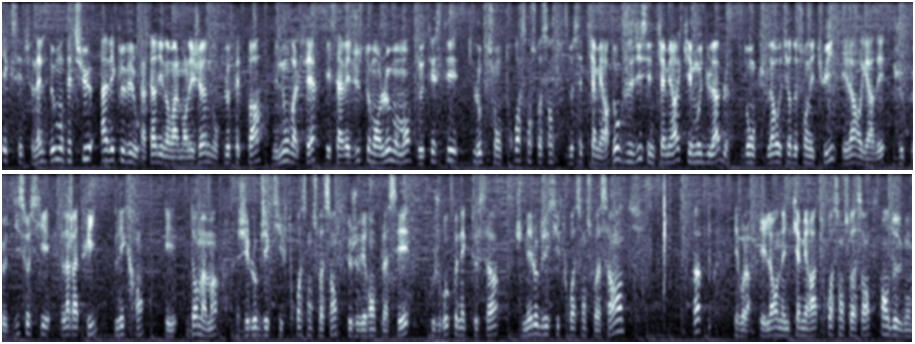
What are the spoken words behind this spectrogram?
exceptionnelle de monter dessus avec le vélo. Interdit normalement les jeunes donc le faites pas mais nous on va le faire et ça va être justement le moment de tester l'option 360 de cette caméra. Donc je vous ai dit c'est une caméra qui est modulable donc la retire de son étui et là regardez je peux dissocier la batterie, l'écran et dans ma main j'ai l'objectif 360 que je vais remplacer. Où je reconnecte ça. Je mets l'objectif 360 hop et voilà. Et là on a une caméra 360 en deux secondes.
